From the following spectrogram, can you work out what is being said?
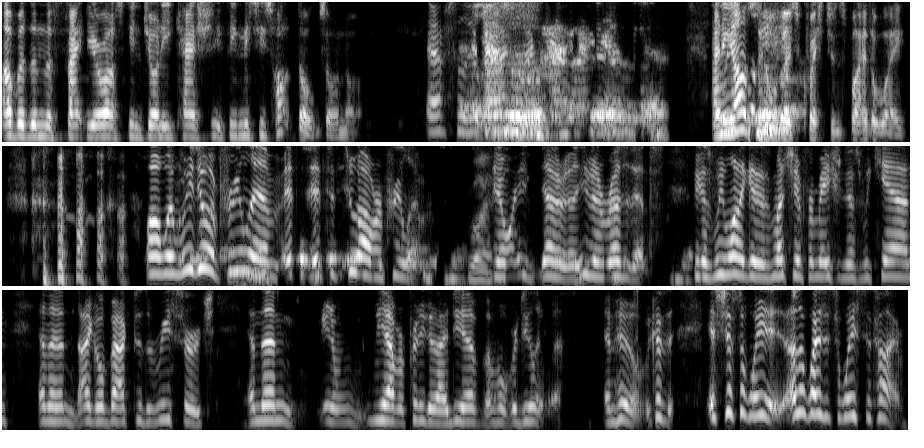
other than the fact you're asking Johnny Cash if he misses hot dogs or not. Absolutely. And he answered all those questions, by the way. well, when we do a prelim, it's it's a two-hour prelim. Right. You know, uh, even residents, because we want to get as much information as we can, and then I go back to the research, and then you know we have a pretty good idea of, of what we're dealing with and who, because it's just a way. Otherwise, it's a waste of time.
